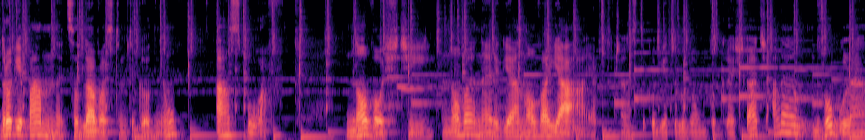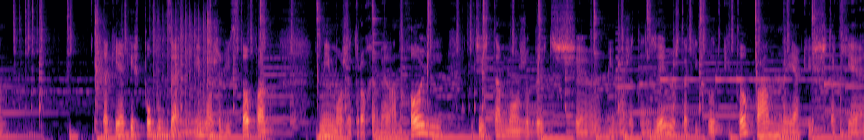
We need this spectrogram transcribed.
Drogie panny, co dla Was w tym tygodniu? As buław. Nowości, nowa energia, nowa ja, jak to często kobiety lubią podkreślać, ale w ogóle takie jakieś pobudzenie, mimo że listopad, mimo że trochę melancholii gdzieś tam może być, e, mimo że ten dzień już taki krótki, to panny jakieś takie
